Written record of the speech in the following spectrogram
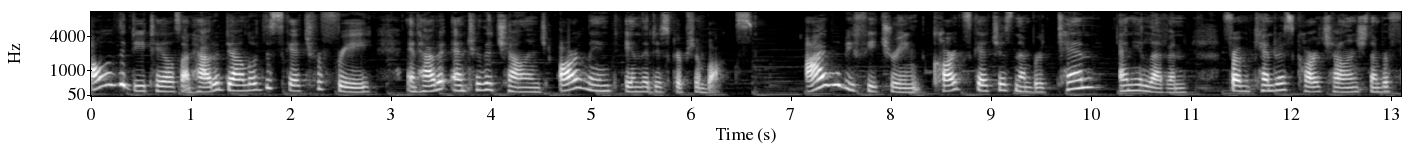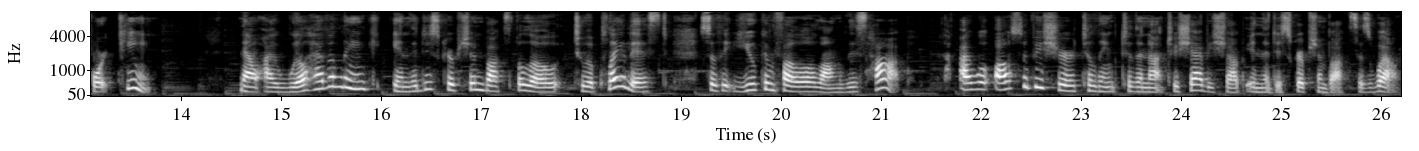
All of the details on how to download the sketch for free and how to enter the challenge are linked in the description box. I will be featuring card sketches number 10 and 11 from Kendra's Card Challenge number 14. Now, I will have a link in the description box below to a playlist so that you can follow along this hop. I will also be sure to link to the Not Too Shabby shop in the description box as well.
